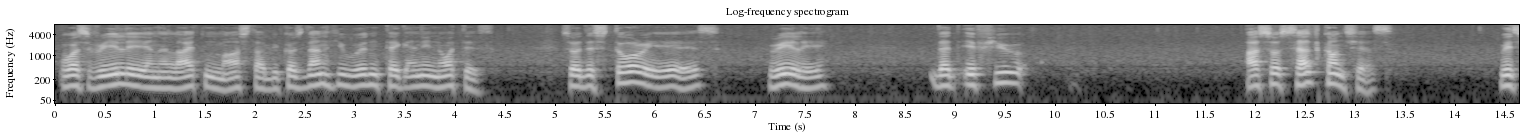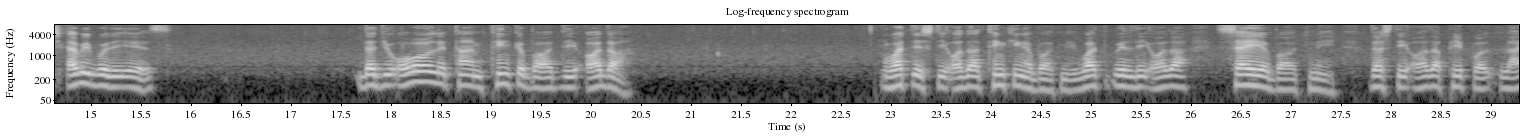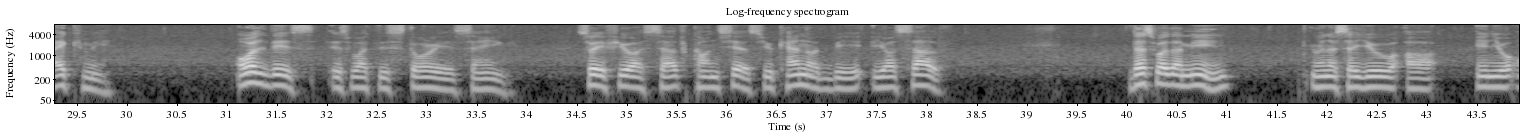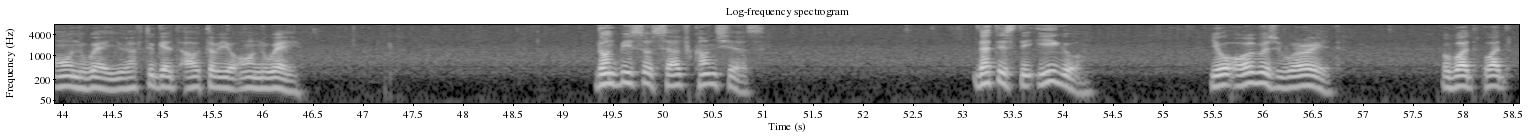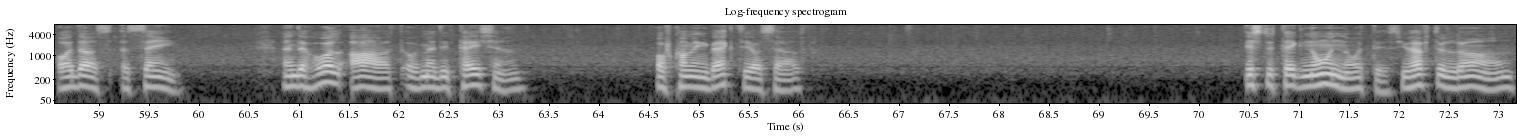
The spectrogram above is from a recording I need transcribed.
was really an enlightened master because then he wouldn't take any notice. So the story is really that if you are so self conscious, which everybody is, that you all the time think about the other. What is the other thinking about me? What will the other say about me? Does the other people like me? All this is what this story is saying. So if you are self conscious, you cannot be yourself. That's what I mean when I say you are in your own way. You have to get out of your own way. Don't be so self conscious. That is the ego. You're always worried about what others are saying. And the whole art of meditation of coming back to yourself is to take no notice. You have to learn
